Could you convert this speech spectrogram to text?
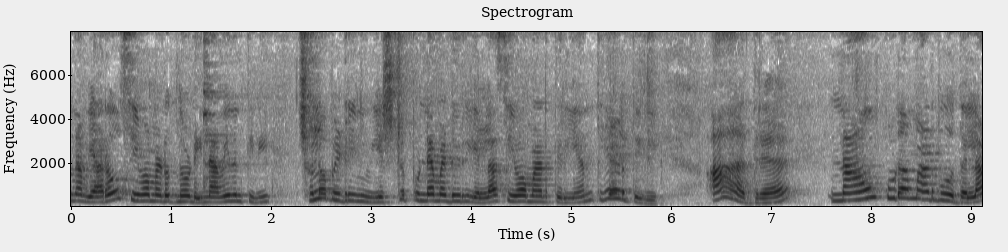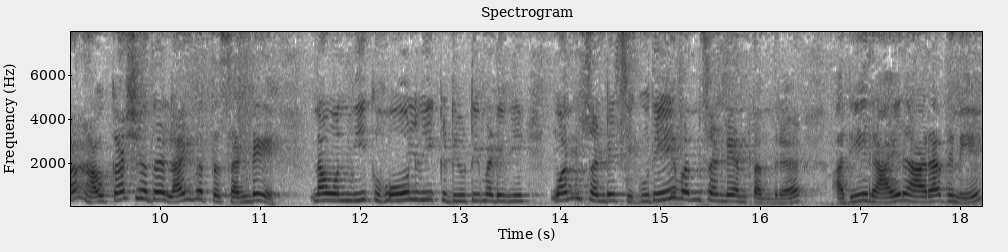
ನಾವು ಯಾರೋ ಸೇವಾ ಮಾಡೋದು ನೋಡಿ, ನಾವೇನಂತೀವಿ ಚಲೋ ಬಿಡ್ರಿ ನೀವು, ಎಷ್ಟು ಪುಣ್ಯ ಮಾಡಿರಿ, ಎಲ್ಲ ಸೇವಾ ಮಾಡ್ತೀರಿ ಅಂತ ಹೇಳ್ತೀವಿ. ಆದ್ರೆ, ನಾವು ಕೂಡ ಮಾಡ್ಬೋದಲ್ಲ, ಅವಕಾಶ ಅದಲ್ಲ. ಇವತ್ತು ಸಂಡೇ ನಾವು ಒಂದು ವೀಕ್ ಹೋಲ್ ವೀಕ್ ಡ್ಯೂಟಿ ಮಾಡೀವಿ. ಒಂದು ಸಂಡೇ ಸಿಗುದೇ ಒಂದು ಸಂಡೇ ಅಂತಂದ್ರೆ, ಅದೇ ರಾಯರ ಆರಾಧನೆ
